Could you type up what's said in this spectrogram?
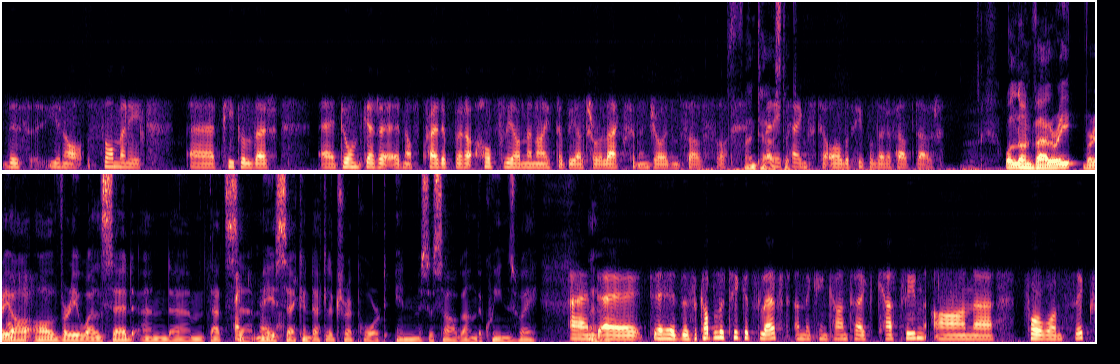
there's, you know, so many uh, people that uh, don't get enough credit, but hopefully on the night they'll be able to relax and enjoy themselves. So Fantastic. many thanks to all the people that have helped out. Well done, Valerie. Very all, all very well said. And um, that's uh, May second at Little Port in Mississauga on the Queensway. And Um, uh, there's a couple of tickets left, and they can contact Kathleen on uh, 416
